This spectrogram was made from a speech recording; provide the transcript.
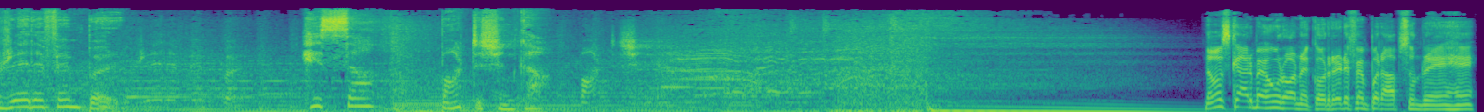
रेड एफ़ एम पर हिस्सा पार्टीशन का। नमस्कार, मैं हूँ रौनक और रेड एफ़ पर आप सुन रहे हैं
